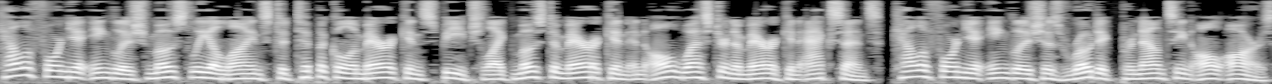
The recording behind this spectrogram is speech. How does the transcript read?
California English mostly aligns to typical American speech like most American and all Western American accents. California English is rhotic pronouncing all R's,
